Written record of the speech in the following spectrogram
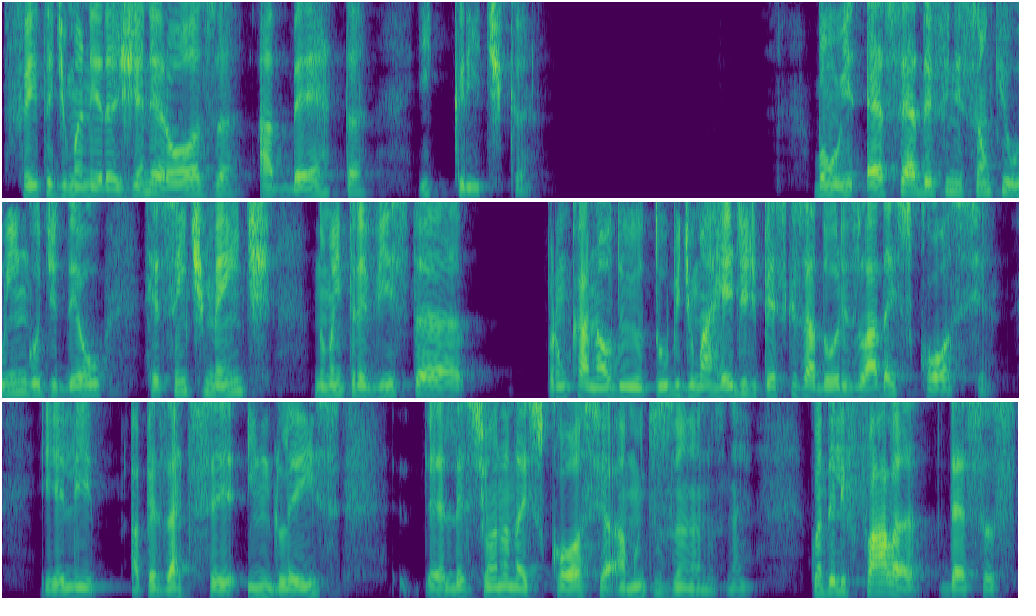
feita de maneira generosa, aberta e crítica. Bom, essa é a definição que o Ingold deu recentemente numa entrevista para um canal do YouTube de uma rede de pesquisadores lá da Escócia. Ele, apesar de ser inglês, é, leciona na Escócia há muitos anos, né? Quando ele fala dessas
